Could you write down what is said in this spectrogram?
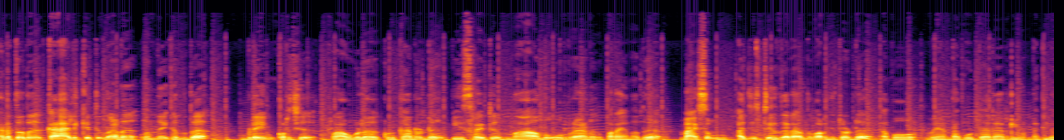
അടുത്തത് കാലിക്കറ്റിൽ നിന്നാണ് വന്നേക്കുന്നത്. ഇവിടെയും കുറച്ച് പ്രാവുകൾ കൊടുക്കാനുണ്ട്. പീസ് റേറ്റ് നാനൂറ് രൂപയാണ് പറയുന്നത്. മാക്സിമം അഡ്ജസ്റ്റ് ചെയ്ത് തരാമെന്ന് പറഞ്ഞിട്ടുണ്ട്. അപ്പോൾ വേണ്ട കൂട്ടുകാരെങ്കിലും ഉണ്ടെങ്കിൽ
